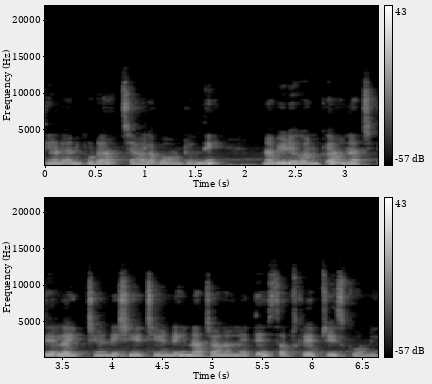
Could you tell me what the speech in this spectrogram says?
తినడానికి కూడా చాలా బాగుంటుంది. నా వీడియో కనుక నచ్చితే లైక్ చేయండి షేర్ చేయండి. నా ఛానల్ని అయితే సబ్స్క్రైబ్ చేసుకోండి.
